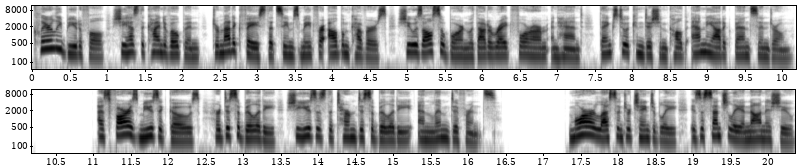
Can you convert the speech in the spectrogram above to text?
Clearly beautiful, she has the kind of open, dramatic face that seems made for album covers. She was also born without a right forearm and hand, thanks to a condition called amniotic band syndrome. As far as music goes, her disability, she uses the term disability and limb difference. More or less interchangeably, is essentially a non issue.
